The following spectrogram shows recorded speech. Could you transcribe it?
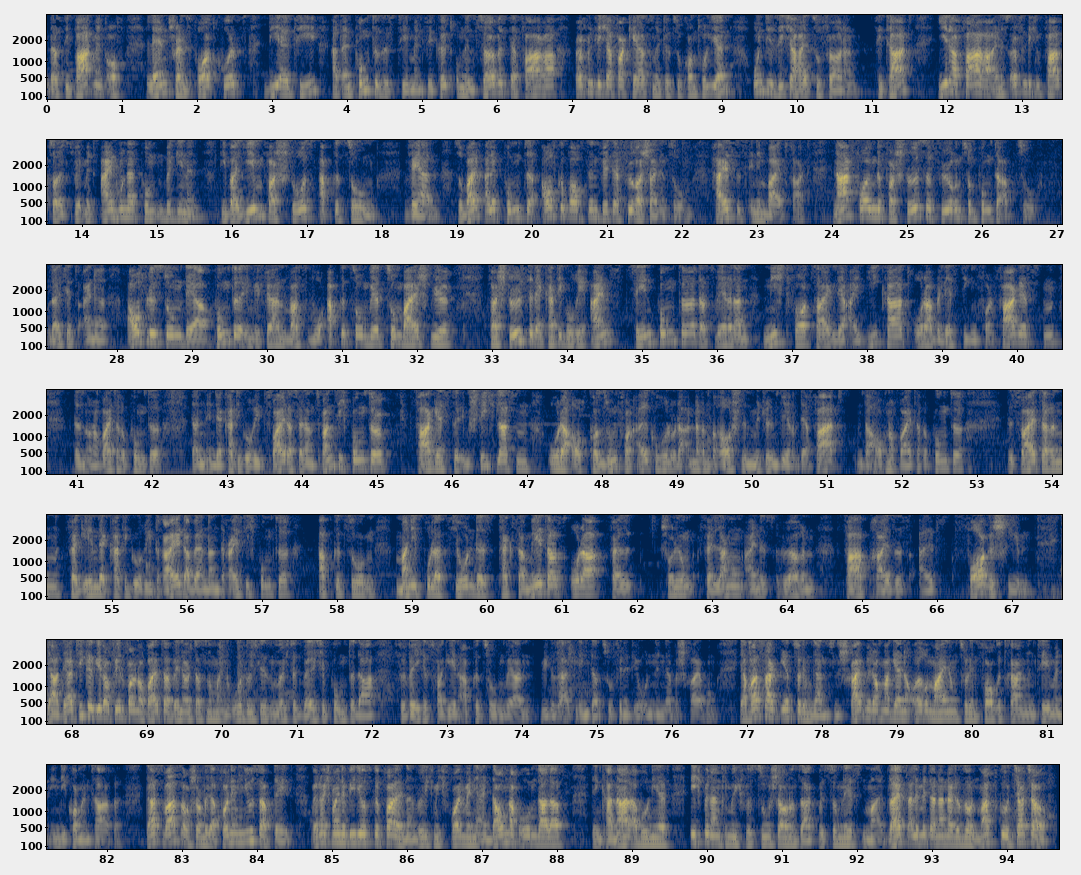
Das Department of Land Transport, kurz DLT, hat ein Punktesystem entwickelt, um den Service der Fahrer öffentlicher Verkehrsmittel zu kontrollieren und die Sicherheit zu fördern. Zitat jeder Fahrer eines öffentlichen Fahrzeugs wird mit 100 Punkten beginnen, die bei jedem Verstoß abgezogen werden. Sobald alle Punkte aufgebraucht sind, wird der Führerschein entzogen, heißt es in dem Beitrag. Nachfolgende Verstöße führen zum Punkteabzug. Und da ist jetzt eine Auflistung der Punkte, inwiefern was wo abgezogen wird. Zum Beispiel Verstöße der Kategorie 1 10 Punkte. Das wäre dann nicht Vorzeigen der ID-Card oder Belästigen von Fahrgästen. Da sind auch noch weitere Punkte. Dann in der Kategorie 2, das wären dann 20 Punkte. Fahrgäste im Stich lassen oder auch Konsum von Alkohol oder anderen berauschenden Mitteln während der Fahrt. Und da auch noch weitere Punkte. Des Weiteren Vergehen der Kategorie 3, da werden dann 30 Punkte abgezogen. Manipulation des Taxameters oder Ver Entschuldigung, Verlangung eines höheren Fahrpreises als vorgeschrieben. Ja, der Artikel geht auf jeden Fall noch weiter, wenn ihr euch das nochmal in Ruhe durchlesen möchtet, welche Punkte da für welches Vergehen abgezogen werden. Wie gesagt, Link dazu findet ihr unten in der Beschreibung. Ja, was sagt ihr zu dem Ganzen? Schreibt mir doch mal gerne eure Meinung zu den vorgetragenen Themen in die Kommentare. Das war's auch schon wieder von dem News Update. Wenn euch meine Videos gefallen, dann würde ich mich freuen, wenn ihr einen Daumen nach oben da lasst, den Kanal abonniert. Ich bedanke mich fürs Zuschauen und sage bis zum nächsten Mal. Bleibt alle miteinander gesund. Macht's gut. Ciao, ciao.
